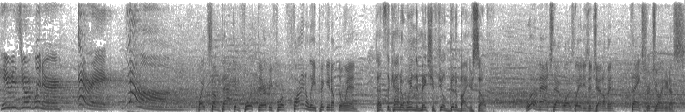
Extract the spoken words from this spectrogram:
Here is your winner, Eric Young. Quite some back and forth there before finally picking up the win. That's the kind of win that makes you feel good about yourself. What a match that was, ladies and gentlemen. Thanks for joining us.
